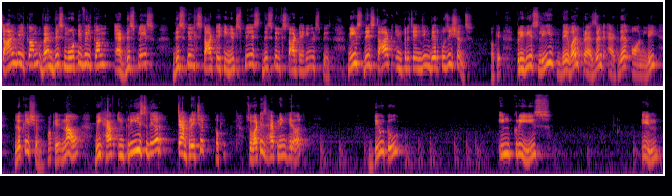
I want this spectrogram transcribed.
time will come when this motive will come at this place. This will start taking its place. This will start taking its place. Means they start interchanging their positions okay. Previously they were present at their only location. Okay. Now we have increased their temperature. Okay. So what is happening here? Due to increase in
